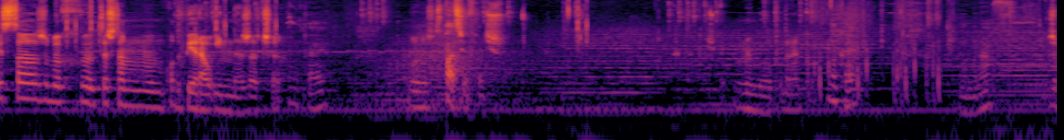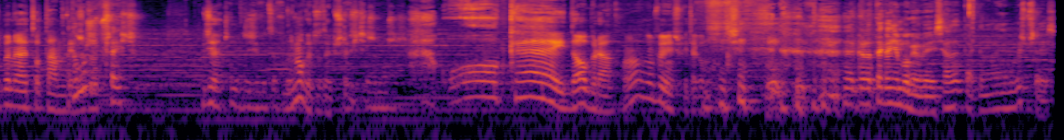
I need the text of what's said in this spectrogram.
jest to, żeby ch- też tam odbierał inne rzeczy. Okej. Spacją wchodzisz. Nie było pod ręką. Okej. Dobra. Żeby nawet to tam, wiesz, to możesz żeby... przejść. Gdzie? Czemu ty się wycofujesz? Nie mogę tutaj przejść. Oczywiście, że możesz. Okej, dobra. No, nie powinieneś mi tego mówić. Akurat tego nie mogę wejść, ale tak, no nie mogłeś przejść.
